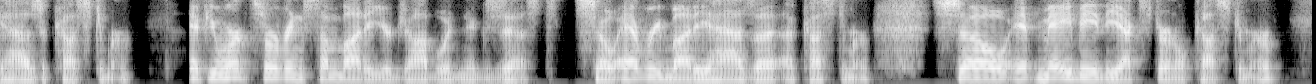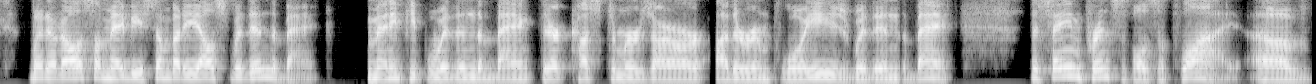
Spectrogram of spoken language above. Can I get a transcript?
has a customer. If you weren't serving somebody, your job wouldn't exist. So everybody has a, a customer. So it may be the external customer but it also may be somebody else within the bank. Many people within the bank, their customers are other employees within the bank. The same principles apply of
